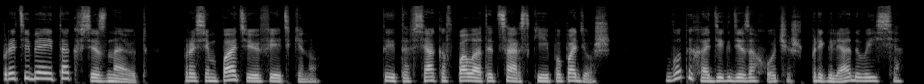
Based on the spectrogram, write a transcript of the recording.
Про тебя и так все знают, про симпатию Федькину. Ты-то всяко в палаты царские попадешь. Вот и ходи где захочешь, приглядывайся.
